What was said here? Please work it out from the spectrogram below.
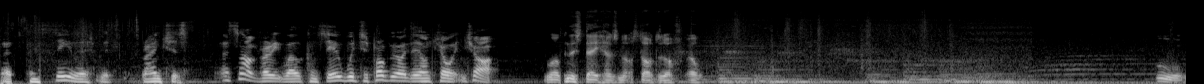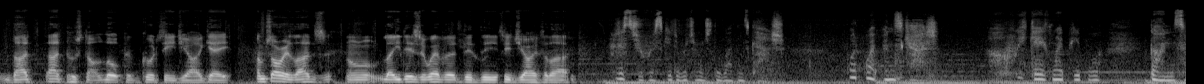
Let's conceal it with branches. That's not very well concealed, which is probably why they don't show it in shot. Well, this day has not started off well. Ooh, that that does not look a good CGI gate. I'm sorry, lads or ladies, whoever did the CGI for that. It is too risky to return to the weapons cache. What weapons cache? We gave my people guns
